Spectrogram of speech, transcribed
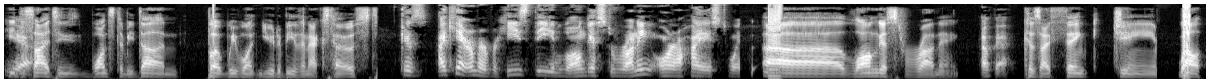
he Yeah. decides he wants to be done but we want you to be the next host. Because I can't remember, he's the longest running or highest win. Uh, longest running, Okay. because I think James. Well,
